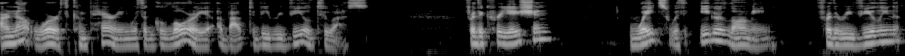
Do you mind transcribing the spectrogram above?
are not worth comparing with a glory about to be revealed to us. For the creation waits with eager longing for the revealing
